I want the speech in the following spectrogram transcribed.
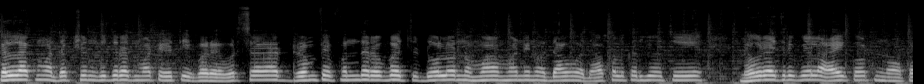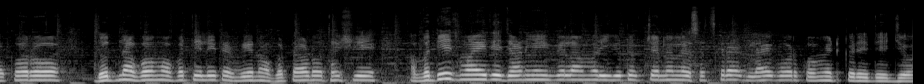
કલાકમાં દક્ષિણ ગુજરાત માટે હતી ભારે વરસાદ. ટ્રમ્પે પંદર અબજ ડોલરનો મહામાનીનો દાવો દાખલ કર્યો છે. નવરાત્રિ પહેલાં હાઈકોર્ટનો ટકોરો દૂધના ભાવમાં પ્રતિ લીટર બેનો ઘટાડો થશે. આ બધી જ માહિતી જાણીએ પહેલાં અમારી યુટ્યુબ ચેનલને સબસ્ક્રાઈબ લાઇક ઓર કોમેન્ટ કરી દેજો.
